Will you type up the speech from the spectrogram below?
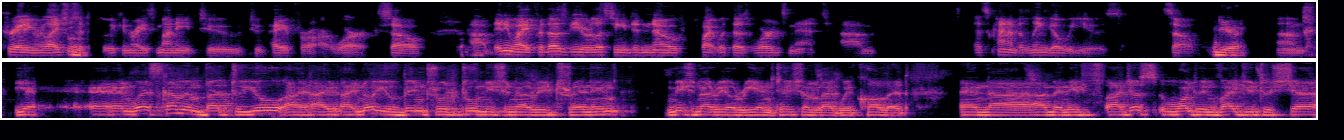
creating hmm. relationships so we can raise money to to pay for our work. So, uh, anyway, for those of you who are listening and didn't know quite what those words meant, um, that's kind of the lingo we use. So, yeah, um, yeah. And Wes, coming back to you, I, I I know you've been through two missionary training missionary orientation, like we call it. And uh, I mean, if I just want to invite you to share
